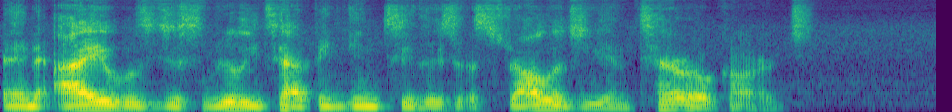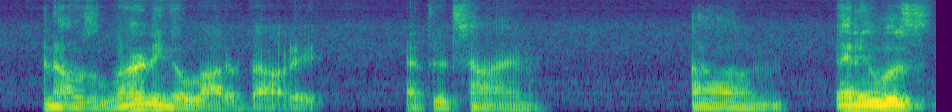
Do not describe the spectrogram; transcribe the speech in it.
And I was just really tapping into this astrology and tarot cards. And I was learning a lot about it at the time. Um, and it was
